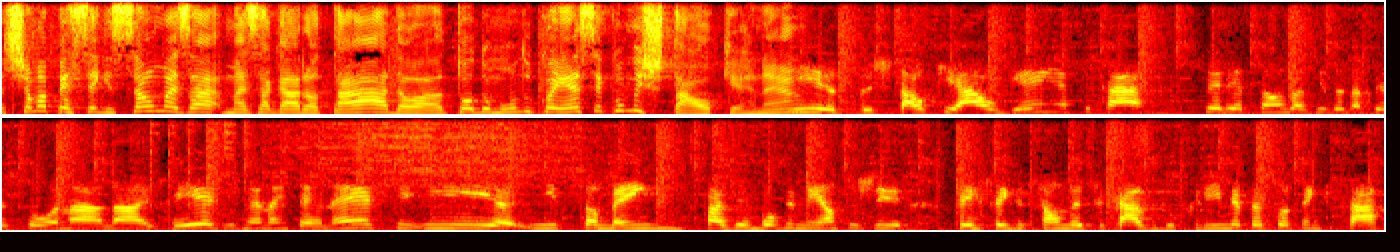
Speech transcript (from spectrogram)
chama perseguição, mas a, mas a garotada, todo mundo conhece como stalker, né? Isso. Stalkear alguém é ficar xeretando a vida da pessoa na, nas redes, né, na internet e, e também fazer movimentos de perseguição. Nesse caso do crime, a pessoa tem que estar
